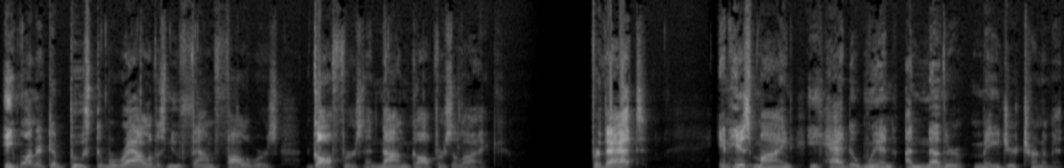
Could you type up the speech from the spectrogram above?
he wanted to boost the morale of his newfound followers, golfers and non golfers alike. For that, in his mind, he had to win another major tournament.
